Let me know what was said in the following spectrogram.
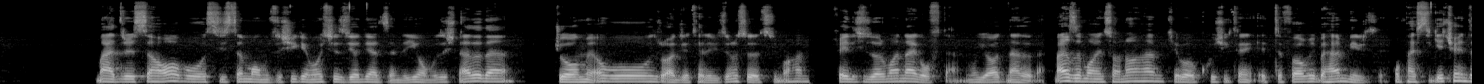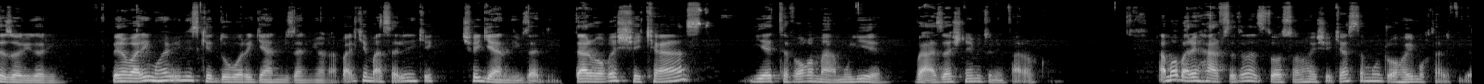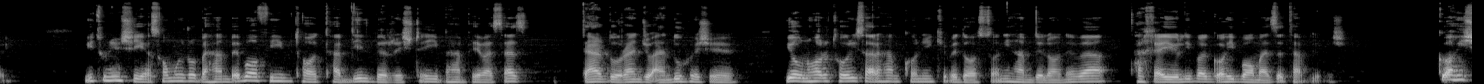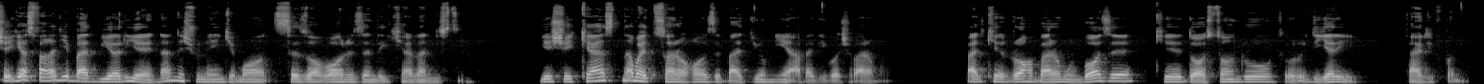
مدرسه ها و سیستم آموزشی که ما چیز زیادی از زندگی آموزش ندادن جامعه و رادیو تلویزیون و صدا سیما هم خیلی چیزا رو ما نگفتن و یاد ندادن. مغز ما انسان ها هم که با کوچکترین اتفاقی به هم میریزه. خب پس دیگه چه انتظاری داریم؟ بنابراین مهم این نیست که دوباره گند می‌زنیم یا نه بلکه مسئله اینه که چه گندی زدیم در واقع شکست یه اتفاق معمولیه و ازش نمی‌تونیم فرار کنیم. اما برای حرف زدن از داستانهای شکستمون راههای مختلفی داریم. می‌تونیم شکست هامون رو به هم ببافیم تا تبدیل به رشته به هم پیوسته از درد و رنج و اندوه بشه یا اونها رو طوری سرهم کنیم که به داستانی همدلانه و تخیلی و گاهی بامزه تبدیل بشه. گاهی شکست فقط یه بدبیاریه نه نشونه این که ما سزاوار زندگی کردن نیستیم. یه شکست نباید سرآغاز بدیومنی ابدی باشه برامون. بلکه راه برامون بازه که داستان رو طور دیگری تعریف کنیم.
